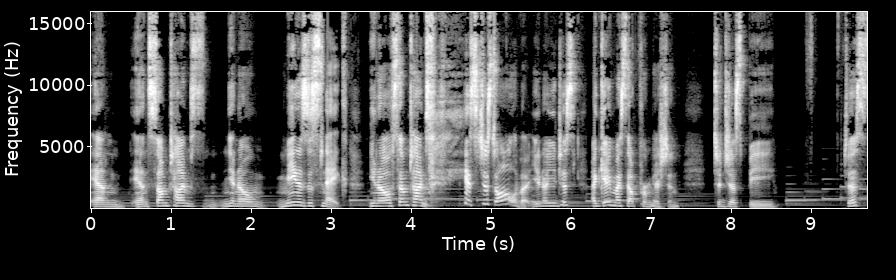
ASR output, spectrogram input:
and and sometimes you know mean as a snake. You know, sometimes it's just all of it. You know, you just I gave myself permission to just be just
